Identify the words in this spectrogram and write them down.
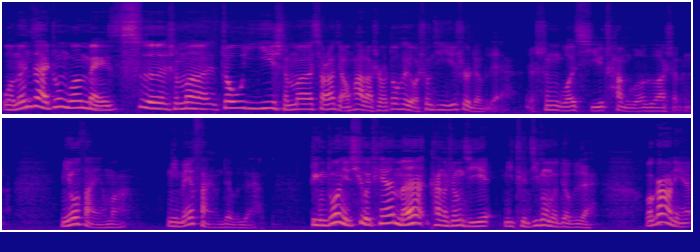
我们在中国每次什么周一什么校长讲话的时候，都会有升旗仪式，对不对？升国旗、唱国歌什么的，你有反应吗？你没反应，对不对？顶多你去个天安门看个升旗，你挺激动的，对不对？我告诉你，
